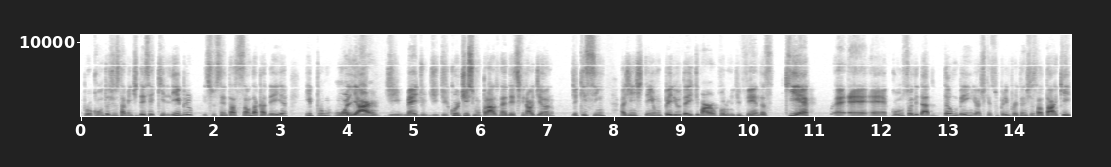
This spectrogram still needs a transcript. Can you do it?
por conta justamente desse equilíbrio e sustentação da cadeia e por um olhar de médio, de, de curtíssimo prazo, né, desse final de ano, de que sim, a gente tem um período aí de maior volume de vendas, que é é, é, é, consolidado também, eu acho que é super importante ressaltar aqui.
